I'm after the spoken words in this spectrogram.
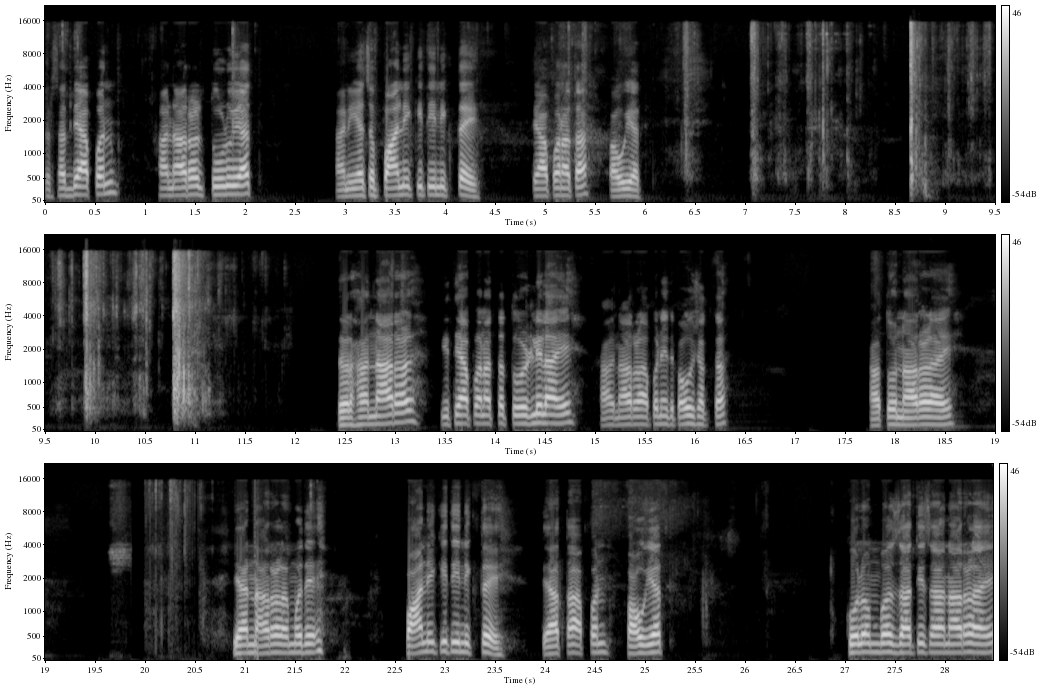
तर सध्या आपण हा नारळ तोडूयात आणि याचं पाणी किती निघतंय ते आपण आता पाहूयात. तर हा नारळ इथे आपण आता तोडलेला आहे. हा नारळ आपण इथे पाहू शकता. हा तो नारळ आहे. या नारळामध्ये पाणी किती निघतंय ते आता आपण पाहूयात. कोलंबस जातीचा नारळ आहे.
